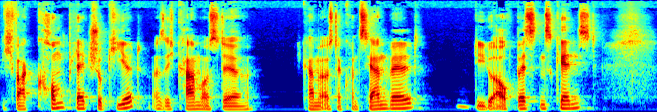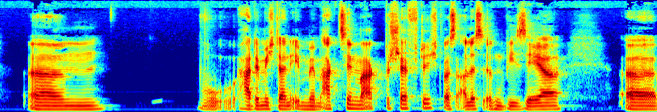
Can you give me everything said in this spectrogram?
ich war komplett schockiert. Also ich kam aus der, ich kam ja aus der Konzernwelt, die du auch bestens kennst. Ähm, wo hatte mich dann eben im Aktienmarkt beschäftigt, was alles irgendwie sehr äh,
